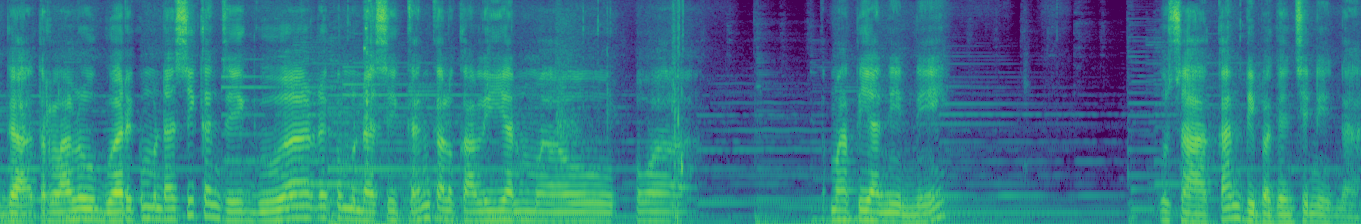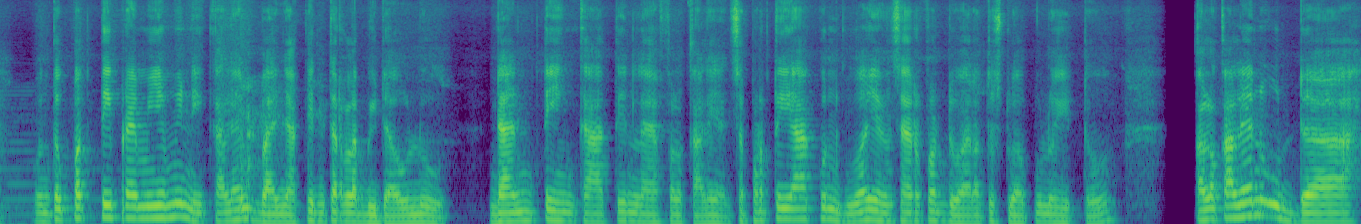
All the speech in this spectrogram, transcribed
Nggak terlalu gua rekomendasikan sih. Gua rekomendasikan kalau kalian mau kematian ini usahakan di bagian sini. Nah untuk peti premium ini kalian banyakin terlebih dahulu dan tingkatin level kalian. Seperti akun gua yang server 220 itu kalau kalian udah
